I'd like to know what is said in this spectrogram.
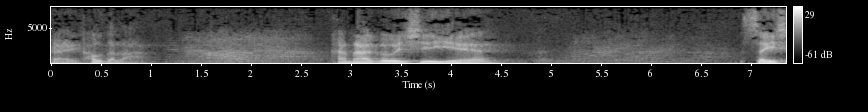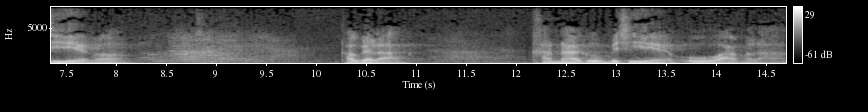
တဲ့ဒါဟုတ်သလားခ န္ဓာကိုယ်ရှိရဲ့စိတ်ရှိရဲ့နော်ဟုတ်ကဲ့လားခန္ဓာကိုယ်မရှိရင်အိုဝမလား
